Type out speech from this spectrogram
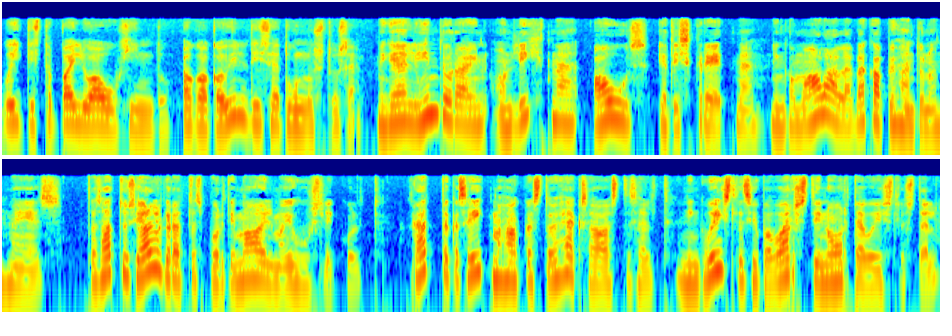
võitis ta palju auhindu, aga ka üldise tunnustuse. Miguel Indurain on lihtne, aus ja diskreetne ning oma alale väga pühendunud mees. ta sattus jalgrattaspordi maailma juhuslikult. Rattaga sõitma hakkas ta üheksa-aastaselt ning võistles juba varsti noortevõistlustel.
